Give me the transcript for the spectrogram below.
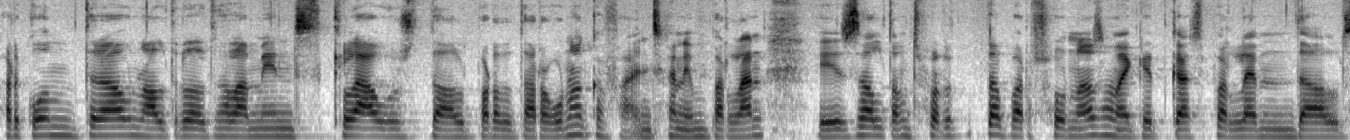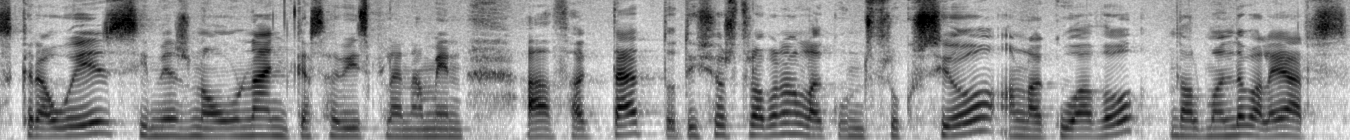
Per contra, un altre dels elements claus del Port de Tarragona, que fa anys que anem parlant, és el transport de persones. En aquest cas parlem dels creuers, si més no un any que s'ha vist plenament afectat. Tot això es troben en la construcció, en l'equador del moll de Balears.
